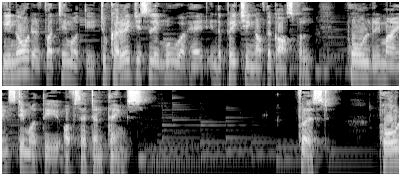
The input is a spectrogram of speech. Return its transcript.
In order for Timothy to courageously move ahead in the preaching of the gospel, Paul reminds Timothy of certain things. First, Paul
